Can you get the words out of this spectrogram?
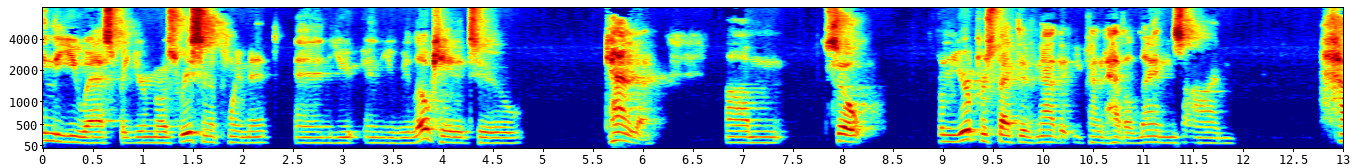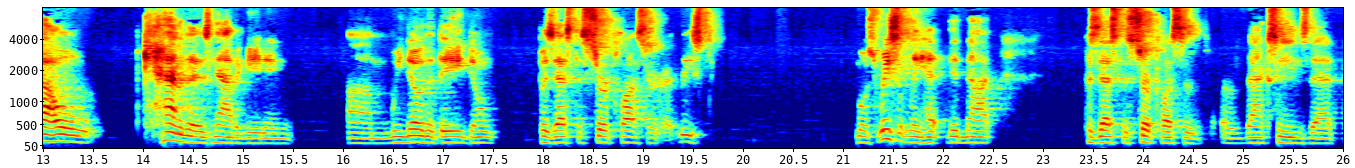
in the U.S., but your most recent appointment and you and you relocated to Canada. Um, so, from your perspective, now that you kind of have a lens on how Canada is navigating, um, we know that they don't possess the surplus, or at least most recently ha- did not possess the surplus of, of vaccines that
